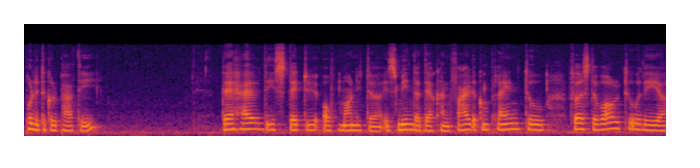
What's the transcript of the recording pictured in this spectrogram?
political party they have the status of monitor. It means that they can file the complaint to, first of all, to the uh,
